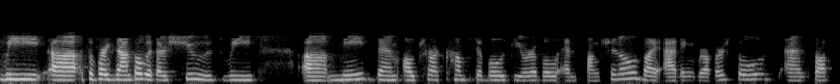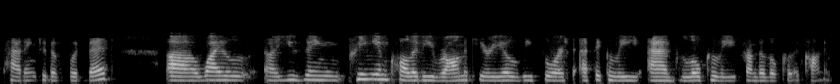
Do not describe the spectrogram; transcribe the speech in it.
We, uh, so for example, with our shoes, we uh, made them ultra comfortable, durable, and functional by adding rubber soles and soft padding to the footbed uh, while uh, using premium quality raw material we source ethically and locally from the local economy.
